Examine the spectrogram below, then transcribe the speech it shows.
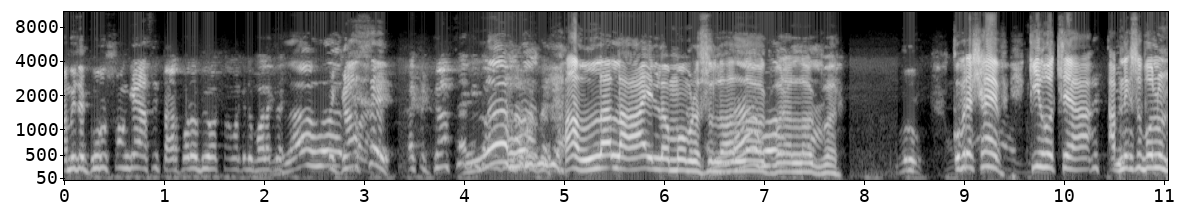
আমি যে গুরুর সঙ্গে আছি তারপরেও ভিউয়ার্স আমার কিন্তু ভয় লাগতেছে আল্লাহু এই আকবার। গাছে একটা গাছে কিন্তু আল্লাহু আগুন আকবার। জ্বলতেছে। আল্লাহ লা ইলাহা মুহাম্মদ রাসূলুল্লাহ আল্লাহু আকবার আল্লাহু আকবার। গুরু কবিরা সাহেব কি হচ্ছে? আপনি কিছু বলুন।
